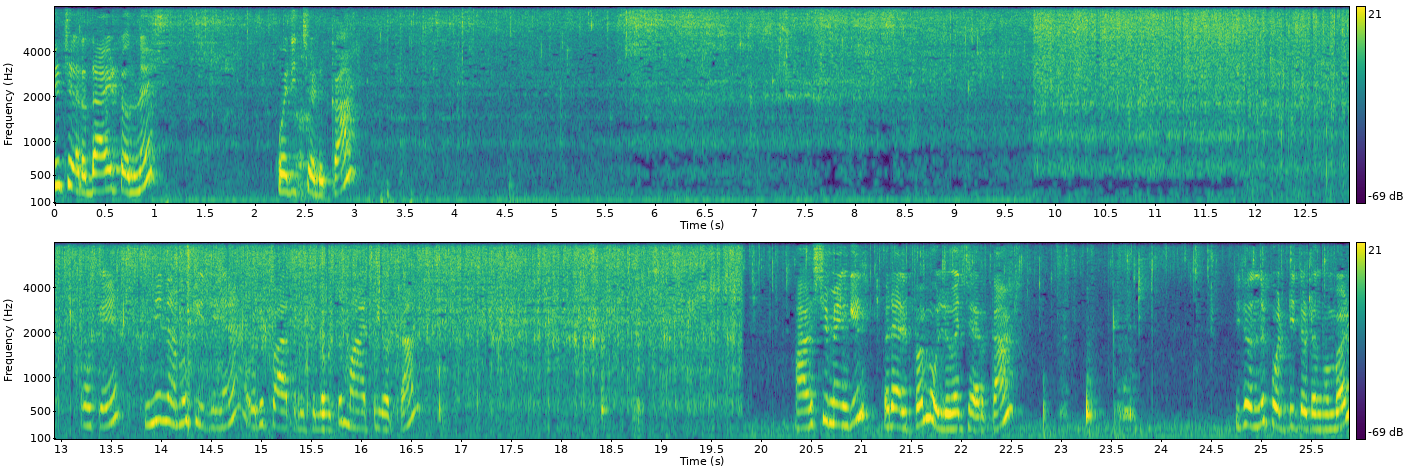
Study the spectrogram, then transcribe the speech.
ഇത് ചെറുതായിട്ടൊന്ന് പൊരിച്ചെടുക്കാം. ഓക്കെ ഇനി നമുക്കിതിനെ ഒരു പാത്രത്തിലോട്ട് മാറ്റി വെക്കാം. ആവശ്യമെങ്കിൽ ഒരല്പം ഉലുവ ചേർക്കാം. ഇതൊന്ന് പൊട്ടി തുടങ്ങുമ്പോൾ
